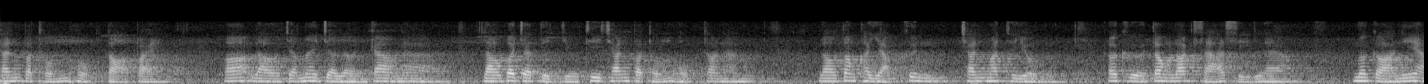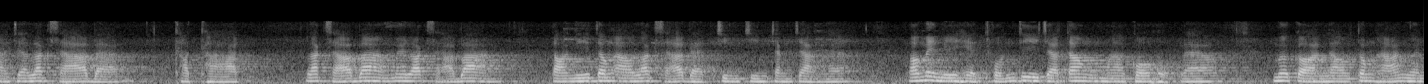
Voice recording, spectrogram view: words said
ชั้นปฐมหกต่อไป เพราะเราจะไม่เจริญก้าวหน้า เราก็จะติดอยู่ที่ชั้นปฐมหกเท่านั้น เราต้องขยับขึ้นชั้นมัธยม ก็คือต้องรักษาศีลแล้ว เมื่อก่อนนี้อาจจะรักษาแบบขาดขาด รักษาบ้างไม่รักษาบ้าง ตอนนี้ต้องเอารักษาแบบจริงๆจังๆแล้ว เพราะไม่มีเหตุผลที่จะต้องมาโกหกแล้ว เมื่อก่อนเราต้องหาเงิน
